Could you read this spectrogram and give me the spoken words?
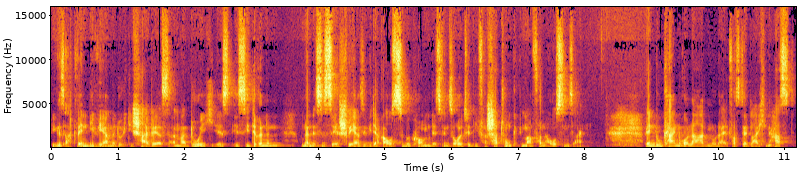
Wie gesagt, wenn die Wärme durch die Scheibe erst einmal durch ist, ist sie drinnen und dann ist es sehr schwer, sie wieder rauszubekommen. Deswegen sollte die Verschattung immer von außen sein. Wenn du keinen Rollladen oder etwas dergleichen hast,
